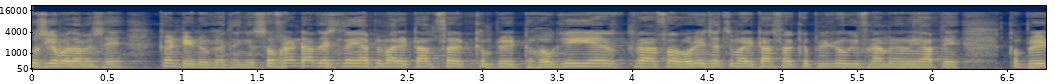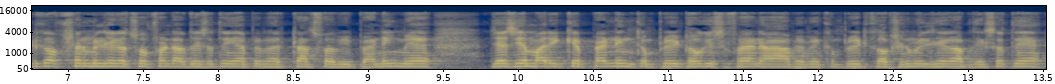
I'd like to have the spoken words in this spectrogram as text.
उसके बाद हम इसे कंटिन्यू कर देंगे। सो फ्रेंड आप देखते हैं, यहाँ पे हमारी ट्रांसफ़र कंप्लीट हो गई है ट्रांसफ़र हो रही है, जैसे हमारी ट्रांसफ़र कंप्लीट होगी फ्रेंड हमें यहाँ पे कंप्लीट का ऑप्शन मिल जाएगा। सो फ्रेंड आप देख सकते हैं, यहाँ पे हमारी ट्रांसफ़र भी पेंडिंग में है। जैसे हमारी पेंडिंग कंप्लीट होगी सो फ्रेंड यहाँ पे हमें कंप्लीट का ऑप्शन मिल जाएगा। आप देख सकते हैं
